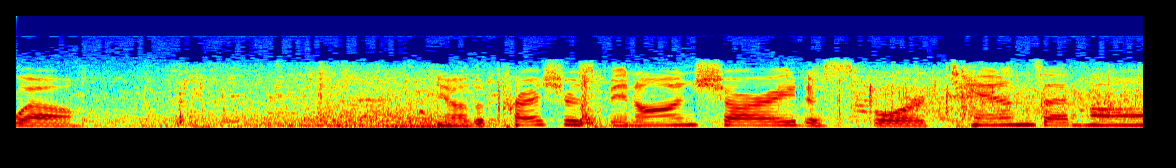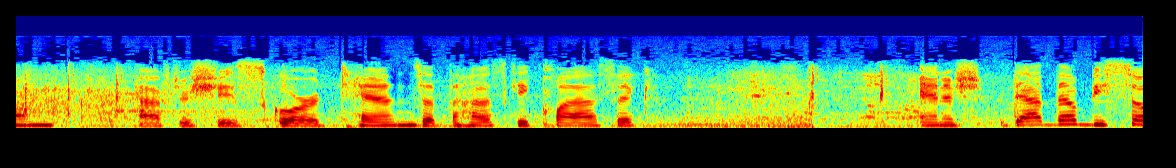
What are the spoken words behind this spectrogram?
Well. You know, the pressure's been on to score tens at home after she scored tens at the Husky Classic. And if she, that, that'd be so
